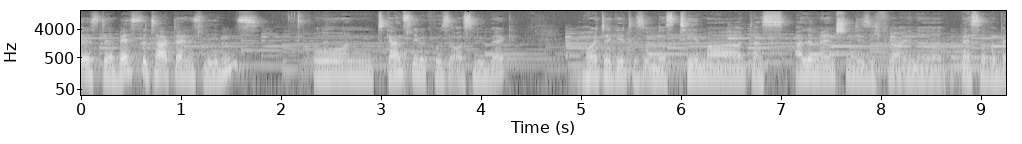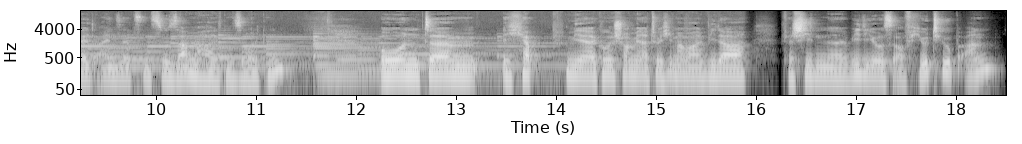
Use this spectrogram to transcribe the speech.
ist der beste Tag deines Lebens und ganz liebe Grüße aus Lübeck. Heute geht es um das Thema, dass alle Menschen, die sich für eine bessere Welt einsetzen, zusammenhalten sollten. Und ähm, ich habe mir, schaue mir natürlich immer mal wieder verschiedene Videos auf YouTube an.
